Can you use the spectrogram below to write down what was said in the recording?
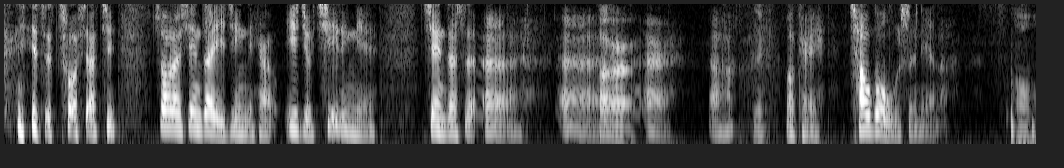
一直做下去，做到现在已经你看，一九七零年，现在是二二二二。啊，对，OK，超过五十年了，哦，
